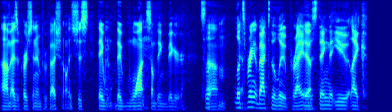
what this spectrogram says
um, as a person and professional. It's just they they want something bigger. So Um, let's bring it back to the loop, right? Yeah. This thing that you like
